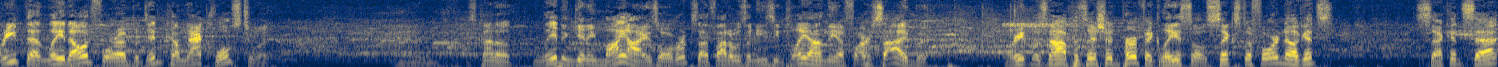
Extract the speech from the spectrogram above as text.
Reap that laid out for it, but didn't come that close to it. Kind of late in getting my eyes over because I thought it was an easy play on the far side, but Reap was not positioned perfectly, so six to four Nuggets. Second set.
